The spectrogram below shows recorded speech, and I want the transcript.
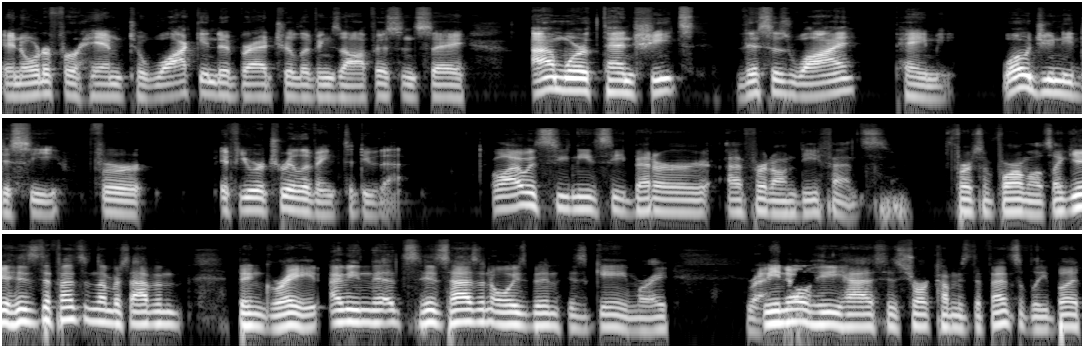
in order for him to walk into Brad Treliving's office and say, "I'm worth ten sheets. This is why. Pay me." What would you need to see for if you were Treliving to do that? Well, I would see need to see better effort on defense first and foremost. Like his defensive numbers haven't been great. I mean, that's his hasn't always been his game, right? Right. We know he has his shortcomings defensively, but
